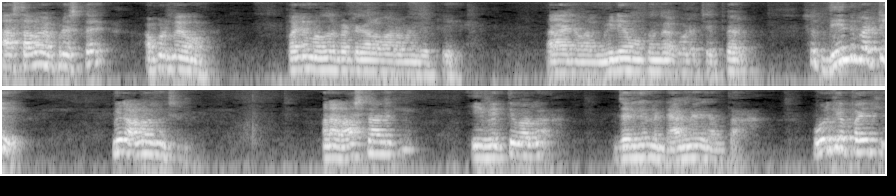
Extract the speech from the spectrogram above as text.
ఆ స్థలం ఎప్పుడు ఇస్తే అప్పుడు మేము పని మొదలు పెట్టగలవారం అని చెప్పి ఆయన వాళ్ళ మీడియా ముఖంగా కూడా చెప్పారు. సో దీన్ని బట్టి మీరు ఆలోచించండి. మన రాష్ట్రానికి ఈ వ్యక్తి వల్ల జరిగిన డ్యామేజ్ ఎంత ఊరికే పైకి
